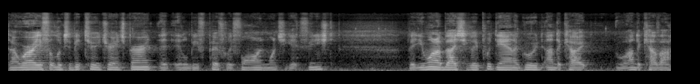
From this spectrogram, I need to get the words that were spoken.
Don't worry if it looks a bit too transparent, it, it'll be perfectly fine once you get finished. But you want to basically put down a good undercoat or undercover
